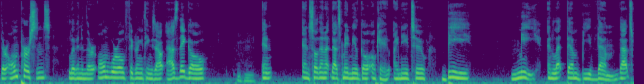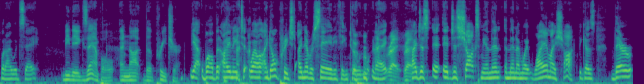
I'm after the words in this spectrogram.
their own persons living in their own world figuring things out as they go Mm-hmm. and and so then that's made me go, okay, I need to be me and let them be them. That's what I would say. Be the example and not the preacher. Yeah, well, but I need to. Well, I don't preach. I never say anything to them. Right, Right, right. I just it, it just shocks me, and then and then I'm like, why am I shocked? Because they're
